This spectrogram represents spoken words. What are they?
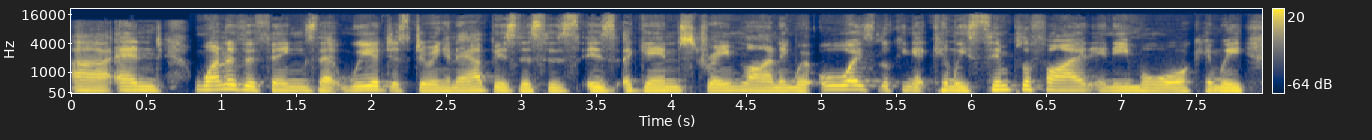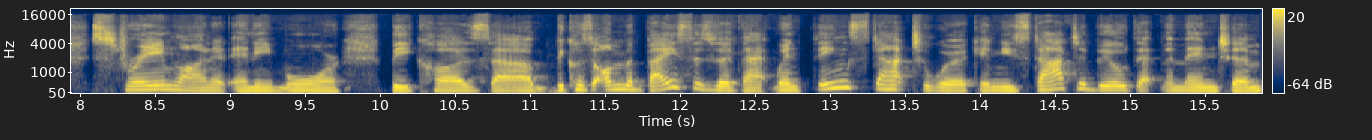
Uh, and one of the things that we're just doing in our business is, is, again, streamlining. We're always looking at can we simplify it anymore? Can we streamline it anymore? Because, uh, because on the basis of that, when things start to work and you start to build that momentum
